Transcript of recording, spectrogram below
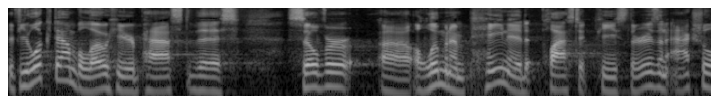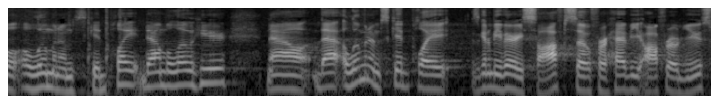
If you look down below here past this silver uh, aluminum painted plastic piece, there is an actual aluminum skid plate down below here. Now that aluminum skid plate is going to be very soft, so for heavy off-road use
